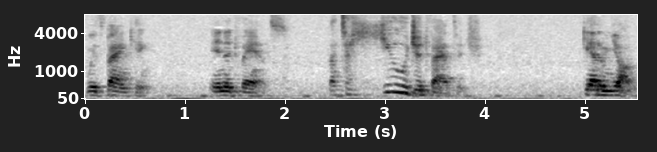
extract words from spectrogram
with banking in advance. That's a huge advantage. Get them young.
